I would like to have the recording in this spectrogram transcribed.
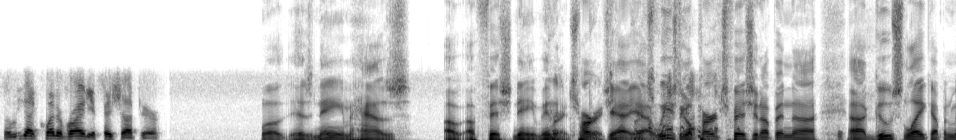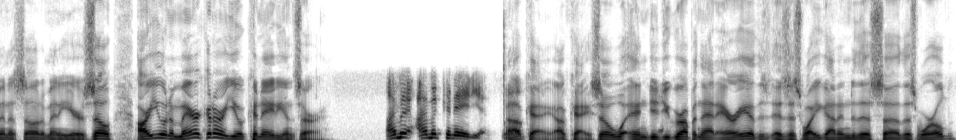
So we got quite a variety of fish up here. Well, his name has a, a fish name in Perch, it. Perch, perch, yeah, yeah. We used to go perch fishing up in uh, uh, Goose Lake up in Minnesota many years. So, are you an American or are you a Canadian, sir? I'm a, I'm a Canadian. Okay, okay. So, and did you grow up in that area? Is is this why you got into this uh, this world?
